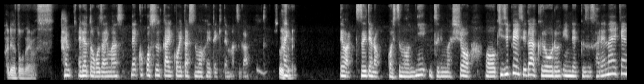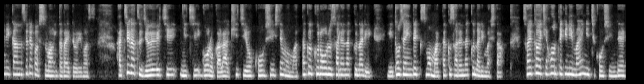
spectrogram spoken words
ありがとうございます。はい、ありがとうございます。ね、ここ数回こういった質問増えてきてますが。そうですね。はいでは、続いてのご質問に移りましょう。記事ページがクロールインデックスされない件に関するご質問いただいております。8月11日頃から記事を更新しても全くクロールされなくなり、当然インデックスも全くされなくなりました。サイトは基本的に毎日更新で、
